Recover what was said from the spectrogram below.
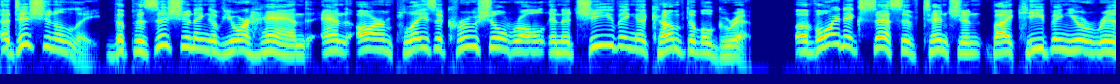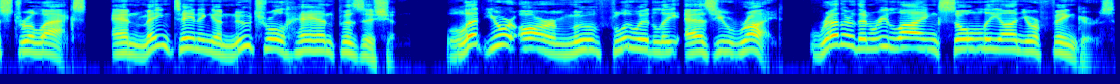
Additionally, the positioning of your hand and arm plays a crucial role in achieving a comfortable grip. Avoid excessive tension by keeping your wrist relaxed and maintaining a neutral hand position. Let your arm move fluidly as you write, rather than relying solely on your fingers.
